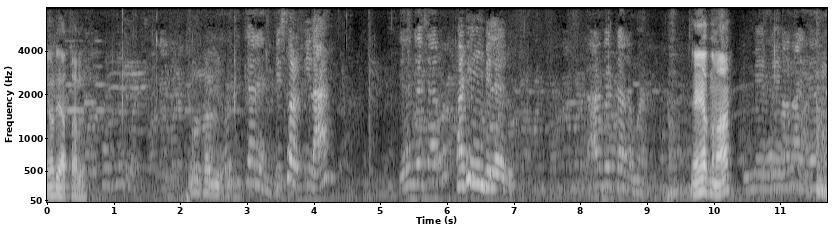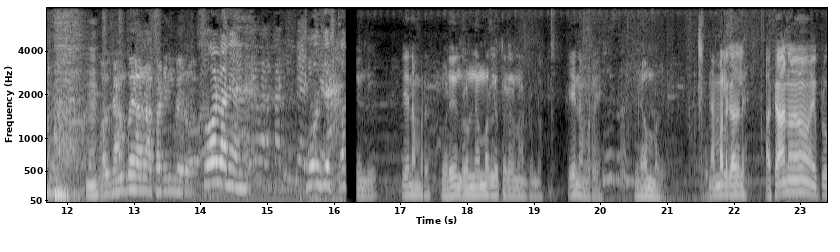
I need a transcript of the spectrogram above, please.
ఎవరు చేస్తారులే? ఏం చేస్తున్నామా ఏ నెంబర్? వాడేం రెండు నెంబర్లు ఇస్తాడని అంటుండ ఏ నెంబర్? ఏం నెంబర్లు కాదులే. ఆ ఫ్యాన్ ఇప్పుడు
